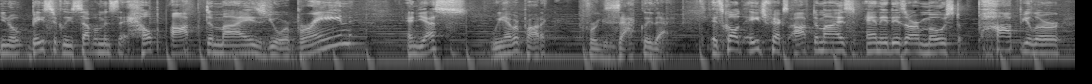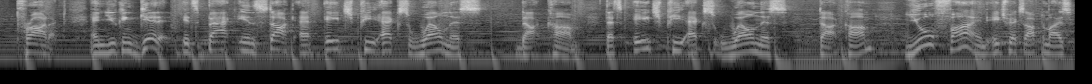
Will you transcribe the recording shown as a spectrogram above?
you know, basically supplements that help optimize your brain. And yes, we have a product for exactly that. It's called HPX Optimize, and it is our most popular product. And you can get it. It's back in stock at hpxwellness.com. That's hpxwellness.com. You'll find HPX Optimize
